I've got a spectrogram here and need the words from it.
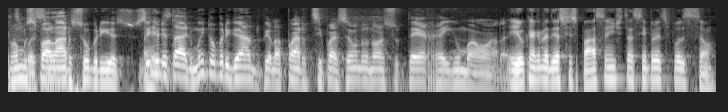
Vamos falar sobre isso. Secretário, muito obrigado pela participação no nosso Terra em uma hora. Eu que agradeço o espaço, a gente está sempre à disposição.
